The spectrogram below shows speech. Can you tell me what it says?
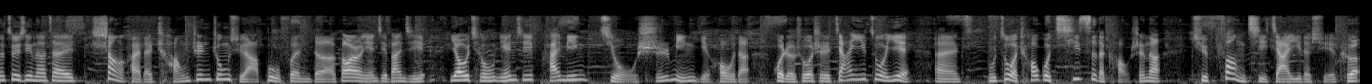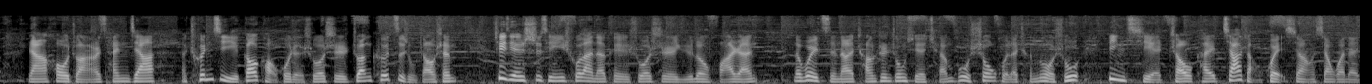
那最近呢，在上海的长征中学啊，部分的高二年级班级要求年级排名九十名以后的，或者说是加一作业，嗯，不做超过七次的考生呢，去放弃加一的学科，然后转而参加春季高考或者说是专科自主招生。这件事情一出来呢，可以说是舆论哗然。那为此呢，长征中学全部收回了承诺书，并且召开家长会，向相关的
